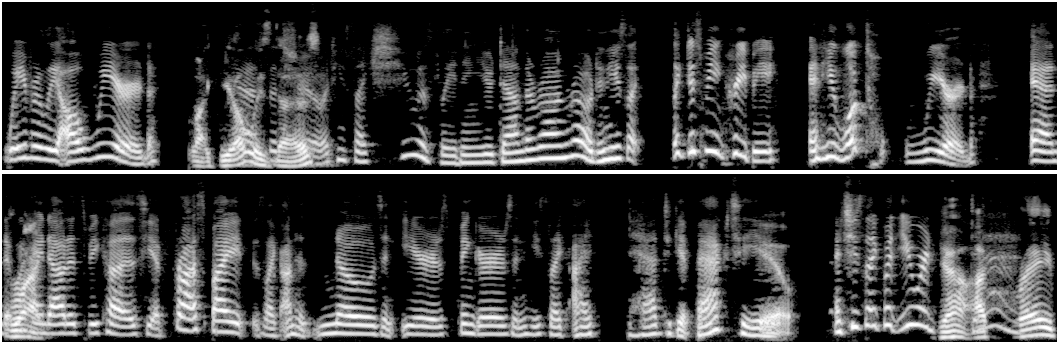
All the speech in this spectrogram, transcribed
Waverly, all weird. Like he Yes, always does. true. And he's like, she was leading you down the wrong road. And he's like, like just being creepy. And he looked weird. And we find out it's because he had frostbite, is like on his nose and ears, fingers. And he's like, I had to get back to you. And she's like, but you were Yeah. I dead. braved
